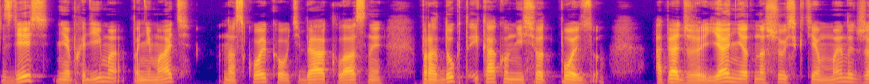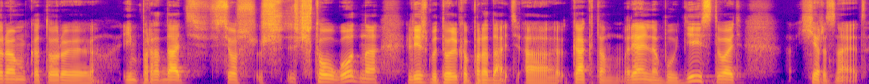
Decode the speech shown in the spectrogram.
здесь необходимо понимать, насколько у тебя классный продукт и как он несет пользу. Опять же, я не отношусь к тем менеджерам, которые им продать все что угодно, лишь бы только продать. А как там реально будет действовать, хер знает.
